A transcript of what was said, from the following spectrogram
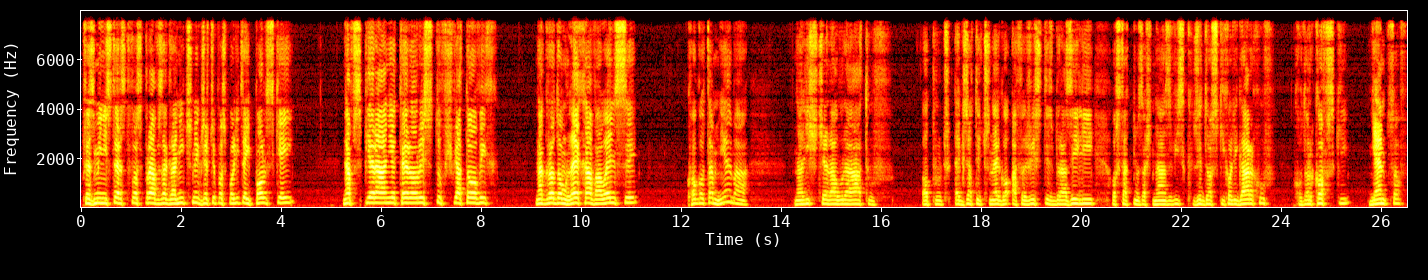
przez Ministerstwo Spraw Zagranicznych Rzeczypospolitej Polskiej na wspieranie terrorystów światowych nagrodą Lecha Wałęsy. Kogo tam nie ma na liście laureatów, oprócz egzotycznego aferzysty z Brazylii, ostatnio zaś nazwisk żydowskich oligarchów, Chodorkowski, Niemcow.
